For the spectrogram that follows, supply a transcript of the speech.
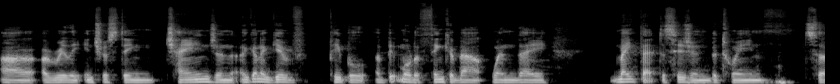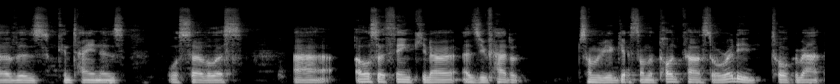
are a really interesting change and are going to give people a bit more to think about when they make that decision between servers, containers, or serverless. Uh, I also think, you know, as you've had some of your guests on the podcast already talk about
